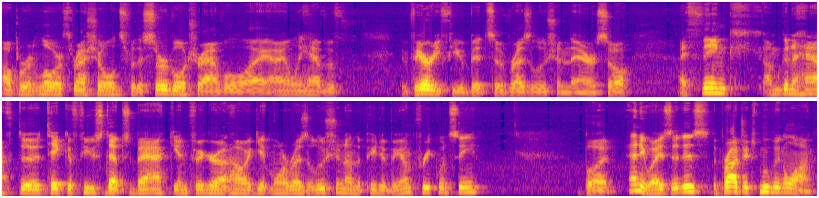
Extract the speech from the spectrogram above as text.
upper and lower thresholds for the servo travel, I, I only have a very few bits of resolution there. So I think I'm going to have to take a few steps back and figure out how I get more resolution on the PWM frequency. But anyways, it is the project's moving along.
